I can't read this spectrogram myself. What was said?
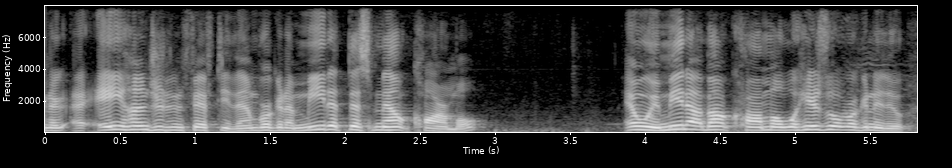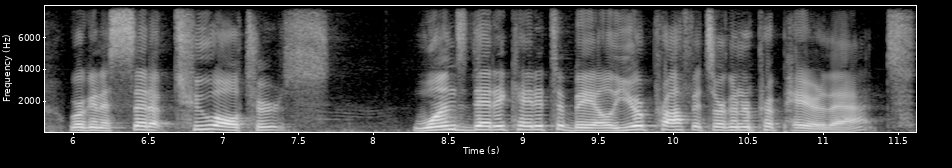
going to uh, 850 them. We're going to meet at this Mount Carmel. And when we meet at Mount Carmel, well, here's what we're going to do. We're going to set up two altars. One's dedicated to Baal. Your prophets are going to prepare that.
